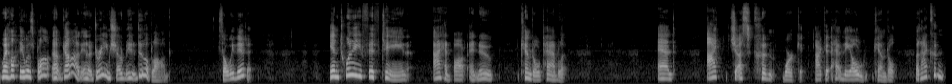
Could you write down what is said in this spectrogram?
Well, it was blog, uh, God in a dream showed me to do a blog. So we did it. In 2015, I had bought a new Kindle tablet. And I just couldn't work it. I could had the old Kindle, but I couldn't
